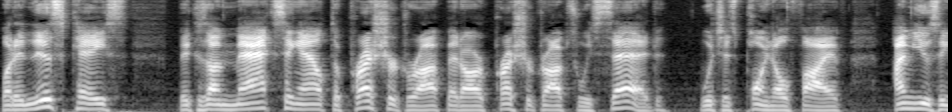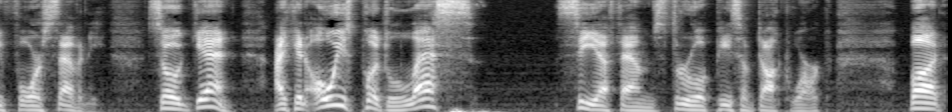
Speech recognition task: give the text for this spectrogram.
But in this case, because I'm maxing out the pressure drop at our pressure drops we said, which is 0.05, I'm using 470. So again, I can always put less CFMs through a piece of ductwork, but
